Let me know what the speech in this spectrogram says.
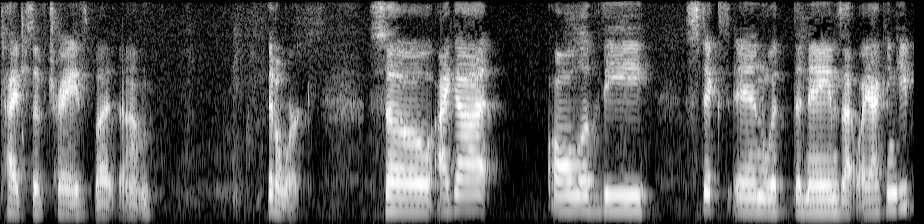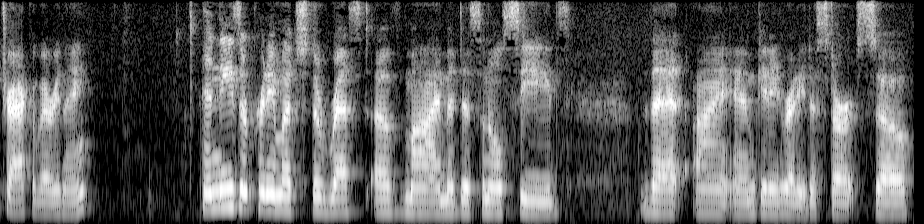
types of trays, but um, it'll work. So I got all of the sticks in with the names. That way I can keep track of everything. And these are pretty much the rest of my medicinal seeds that I am getting ready to start. So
